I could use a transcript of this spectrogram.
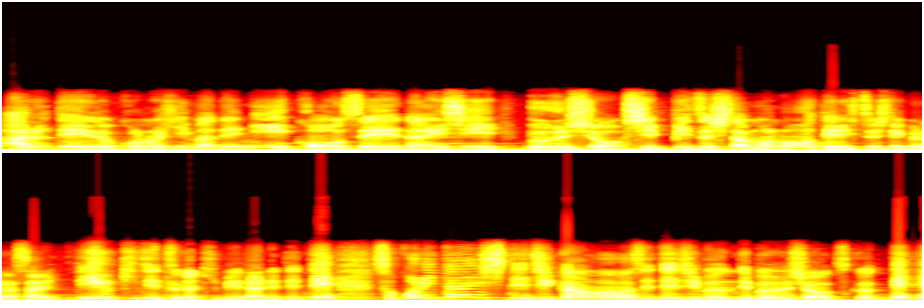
ある程度この日までに構成ないし、文章、執筆したものを提出してくださいっていう期日が決められてて、そここに対して時間間を合わせて自分で文章を作って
